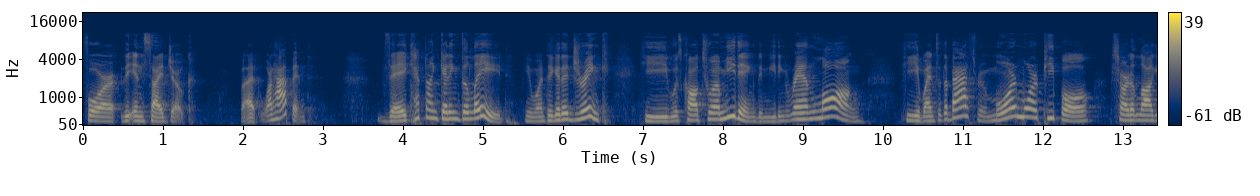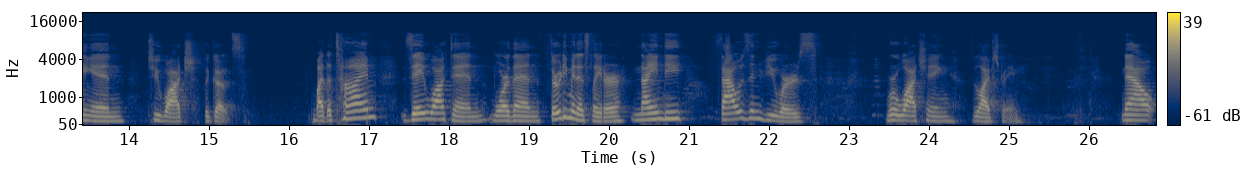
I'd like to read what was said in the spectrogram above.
for the inside joke. But what happened? Ze kept on getting delayed. He went to get a drink. He was called to a meeting. The meeting ran long. He went to the bathroom. More and more people started logging in to watch the goats. By the time Ze walked in, more than 30 minutes later, 90,000 viewers were watching the live stream. Now,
